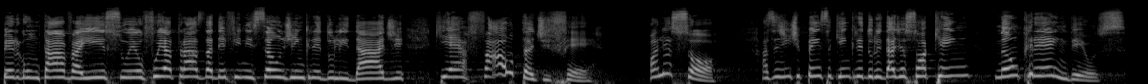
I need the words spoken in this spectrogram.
perguntava isso, eu fui atrás da definição de incredulidade, que é a falta de fé. Olha só, às vezes a gente pensa que incredulidade é só quem não crê em Deus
